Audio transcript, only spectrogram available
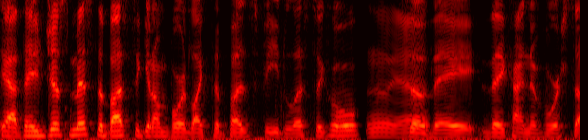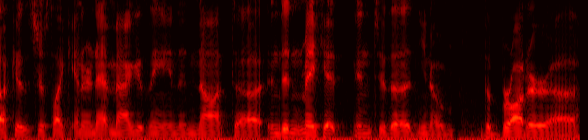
yeah, they just missed the bus to get on board like the BuzzFeed listicle. Oh yeah. So they they kind of were stuck as just like internet magazine and not uh, and didn't make it into the you know the broader uh,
